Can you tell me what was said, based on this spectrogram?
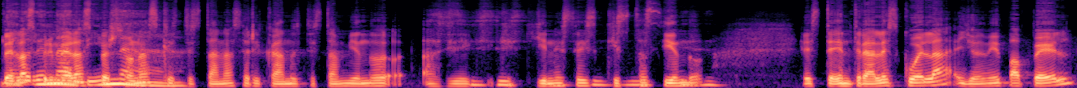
ver las primeras personas que te están acercando y te están viendo así de, Sí, que- sí, que, ¿quién es? sí, ¿Qué sí, está sí, haciendo? sí. Este, entré a la escuela y yo en mi papel,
